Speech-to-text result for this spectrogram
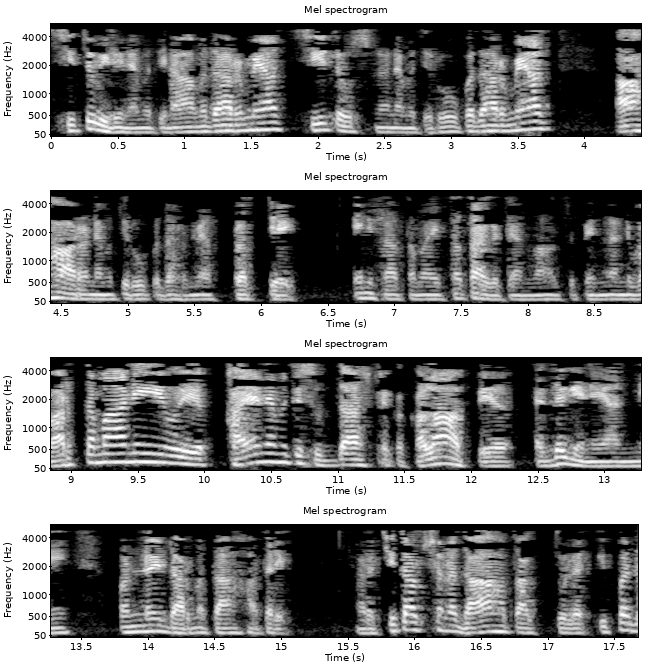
සිතුවිලි නැමැති නාම ධර්මයක්, සීත උෂ්ණ නැමැති රූප ධර්මයක්, ආහාර නැමැති රූප ධර්මයක් ප්‍රත්‍යයයි. ඒ නිසා තමයි තථාගතයන් වහන්සේ පෙන්වන්නේ වර්තමානයේ ඔය කය නැමැති සුද්දාෂ්ටක කලාපය ඇදගෙන යන්නේ ඔන්න ඔය ධර්මතා හතරේ. අර චිතක්ෂණ 17ක් තුළ ඉපද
